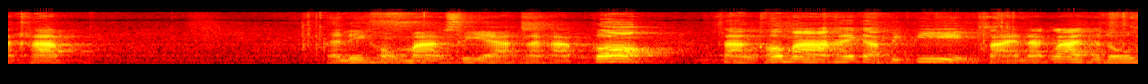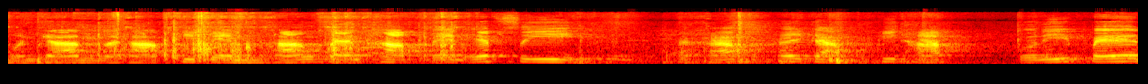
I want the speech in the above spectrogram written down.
นะครับ อันนี้ของมาเซียนะครับ ก็สั่งเข้ามาให้กับพี่ๆสายนักล่าชะโดเหมือนกันนะครับ ที่เป็นทั้งแฟนคลับเป็น FC นะครับ ให้กับพี่ทับตัวนี้เป็น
